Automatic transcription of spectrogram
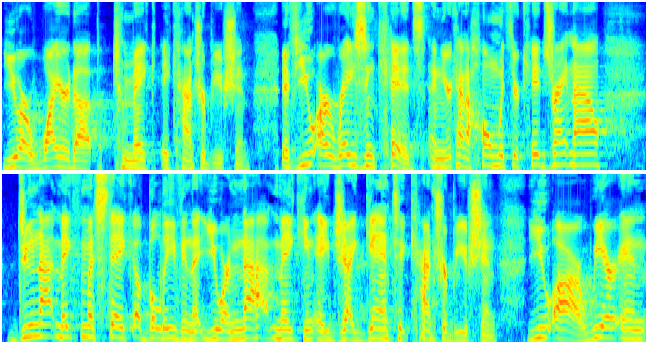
you are wired up to make a contribution. If you are raising kids and you're kind of home with your kids right now, do not make the mistake of believing that you are not making a gigantic contribution. You are. We are in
